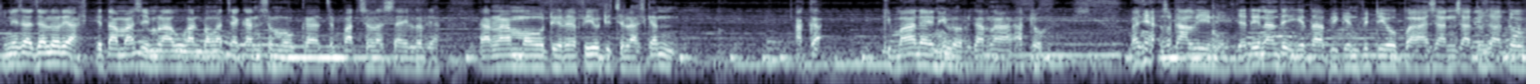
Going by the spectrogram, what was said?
Ini saja lur ya. Kita masih melakukan pengecekan. Semoga cepat selesai lur ya. Karena mau direview dijelaskan agak gimana ini lur? Karena aduh banyak sekali ini. Jadi nanti kita bikin video bahasan satu-satu.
